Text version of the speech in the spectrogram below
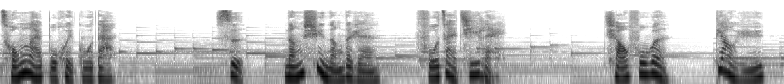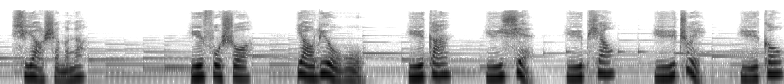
从来不会孤单。四，能蓄能的人，福在积累。樵夫问：“钓鱼需要什么呢？”渔夫说：“要六物：鱼竿。”鱼线、鱼漂、鱼坠、鱼钩、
